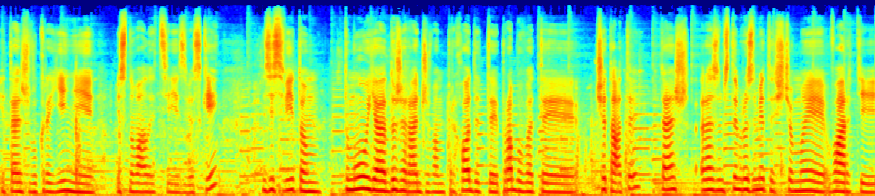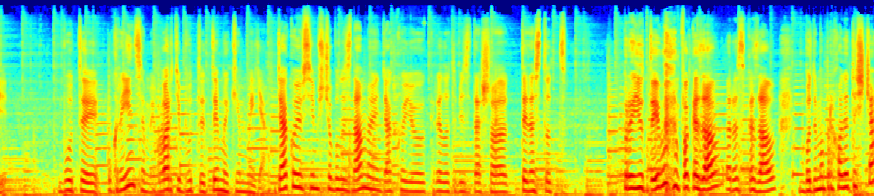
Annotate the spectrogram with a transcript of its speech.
і теж в Україні існували ці зв'язки зі світом. Тому я дуже раджу вам приходити, пробувати читати теж разом з тим розуміти, що ми варті бути українцями, варті бути тими, ким ми є. Дякую всім, що були з нами. Дякую, Кирило, тобі за те, що ти нас тут приютив, показав, розказав. Будемо приходити ще.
